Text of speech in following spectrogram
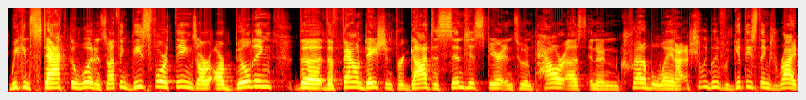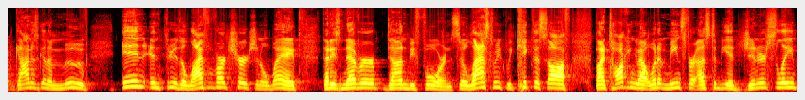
We can stack the wood. And so I think these four things are, are building the, the foundation for God to send his spirit and to empower us in an incredible way. And I truly believe if we get these things right, God is going to move in and through the life of our church in a way that he's never done before. And so last week we kicked this off by talking about what it means for us to be a generously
